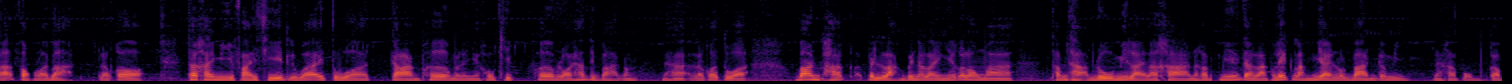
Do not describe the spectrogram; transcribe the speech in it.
ละ 200 บาท แล้วก็ถ้าใครมีไฟชีตหรือว่าไอตัวกลางเพิ่มอะไรเงี้ยเขาคิดเพิ่ม 150 บาทมั้งนะฮะแล้วก็ตัวบ้านพักเป็นหลังเป็นอะไรเงี้ยก็ลองมาถามถามดูมีหลายราคานะครับ มีตั้งแต่หลังเล็กหลังใหญ่รถบ้านก็มีนะครับผมกับ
